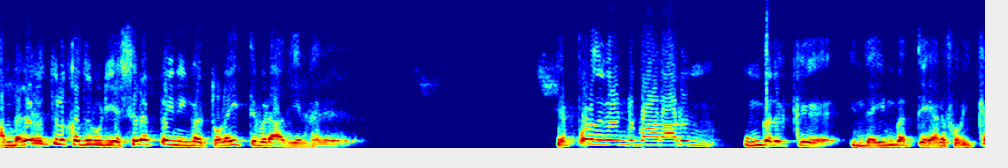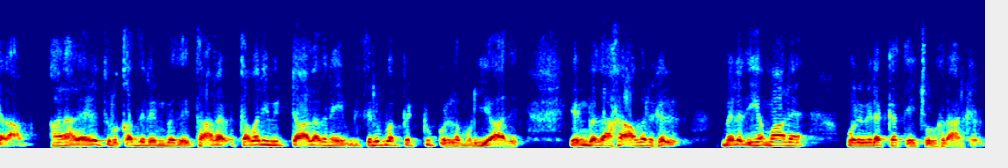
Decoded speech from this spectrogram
அந்த லைலத்துல் கதிருடைய சிறப்பை நீங்கள் தொலைத்து விடாதீர்கள். எப்பொழுது வேண்டுமானாலும் உங்களுக்கு இந்த இன்பத்தை அனுபவிக்கலாம். ஆனால் எழுத்துல் கதிர் என்பதை தவறிவிட்டால் அதனை திரும்ப பெற்றுக்கொள்ள முடியாது என்பதாக அவர்கள் மேலதிகமான ஒரு விளக்கத்தை சொல்கிறார்கள்.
